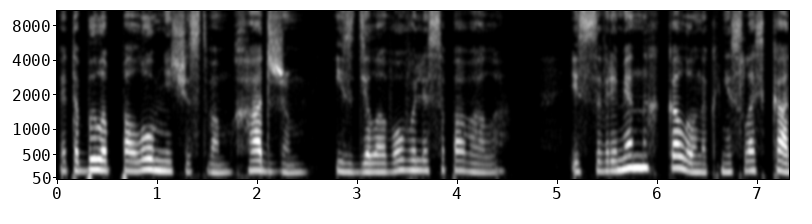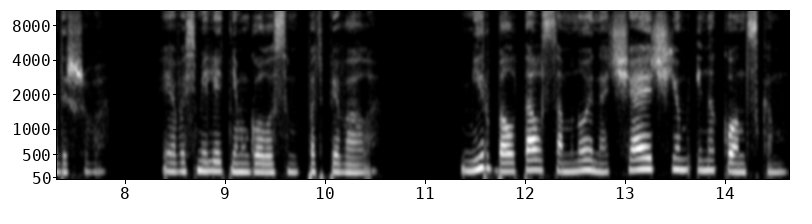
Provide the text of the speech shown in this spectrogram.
Это было паломничеством, хаджем из делового лесоповала. Из современных колонок неслась Кадышева. Я восьмилетним голосом подпевала. Мир болтал со мной на чаячьем и на конском.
